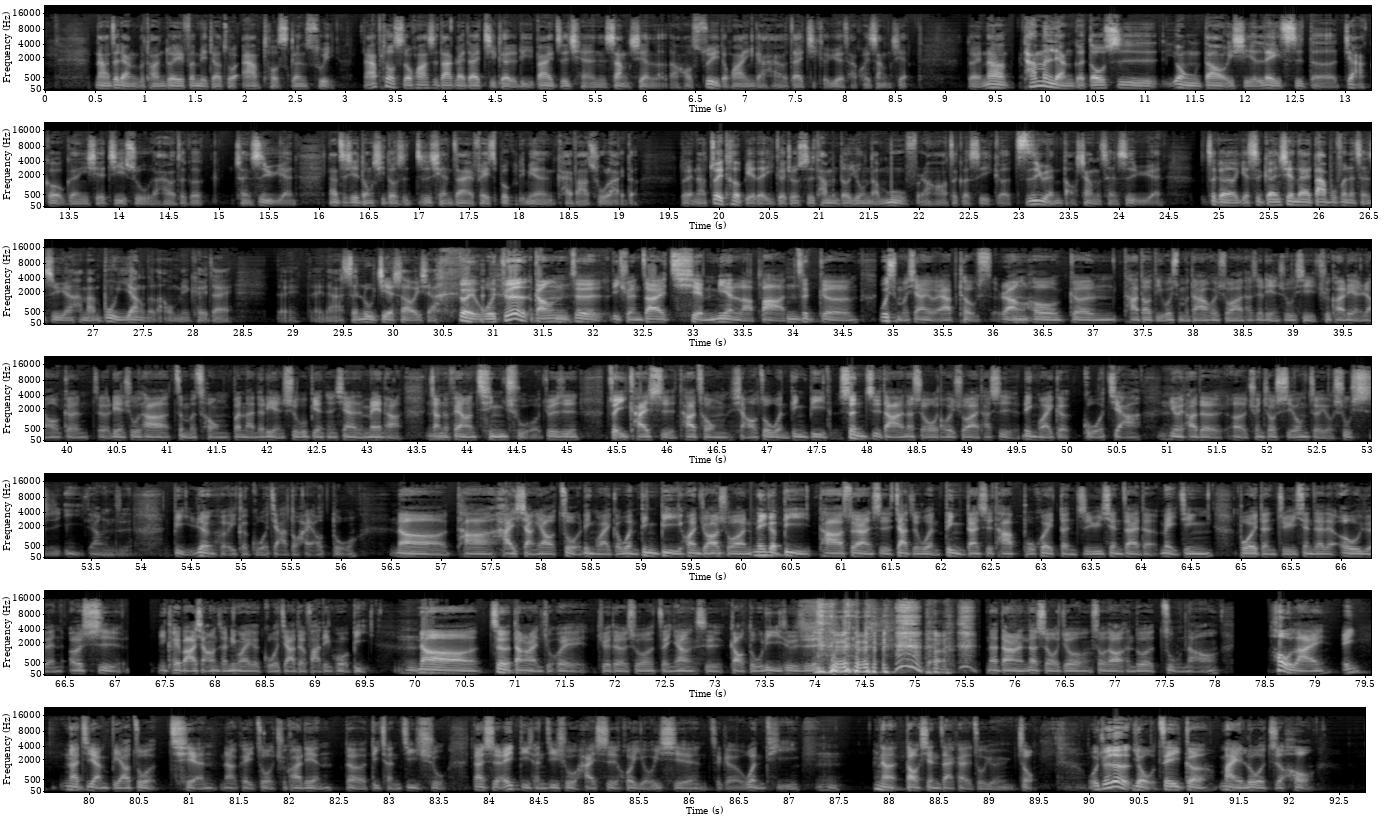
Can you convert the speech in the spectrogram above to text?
那这两个团队分别叫做 Aptos 跟 s w e e Aptos 的话是大概在几个礼拜之前上线了，然后 s w e e 的话应该还要在几个月才会上线。对，那他们两个都是用到一些类似的架构跟一些技术，还有这个城市语言。那这些东西都是之前在 Facebook 里面开发出来的。对，那最特别的一个就是他们都用到 Move，然后这个是一个资源导向的城市语言。这个也是跟现在大部分的城市语言还蛮不一样的啦。我们也可以在。对，对，大家深入介绍一下。对，我觉得 刚刚这李璇在前面了，把这个为什么现在有 Aptos，然后跟他到底为什么大家会说啊，他是脸书系区块链，然后跟这个脸书它怎么从本来的脸书变成现在的 Meta，讲的非常清楚。就是最一开始，他从想要做稳定币，甚至大家那时候他会说，啊，他是另外一个国家，因为他的呃全球使用者有数十亿这样子，比任何一个国家都还要多。那他还想要做另外一个稳定币，换句话说，那个币它虽然是价值稳定，但是它不会等值于现在的美金，不会等值于现在的欧元，而是你可以把它想象成另外一个国家的法定货币。那这当然就会觉得说，怎样是搞独立，是不是？那当然那时候就受到很多的阻挠。后来，哎。那既然不要做钱，那可以做区块链的底层技术。但是，哎，底层技术还是会有一些这个问题。嗯，那到现在开始做元宇宙，我觉得有这一个脉络之后，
